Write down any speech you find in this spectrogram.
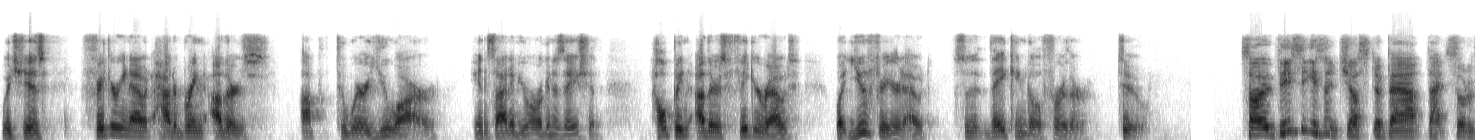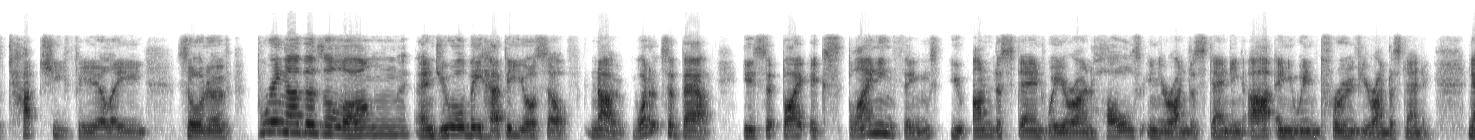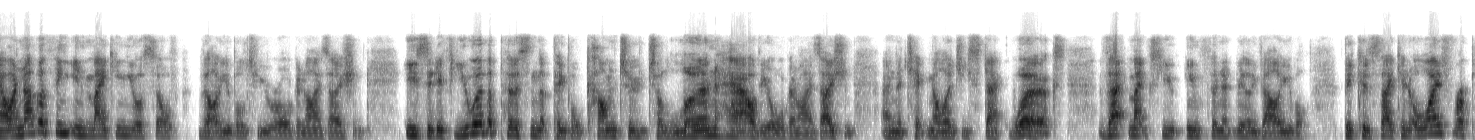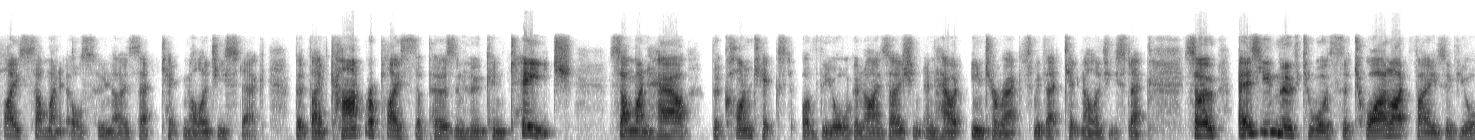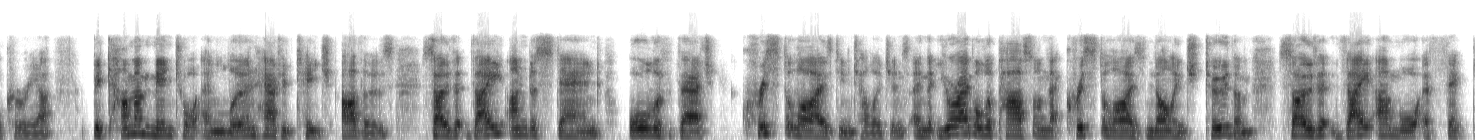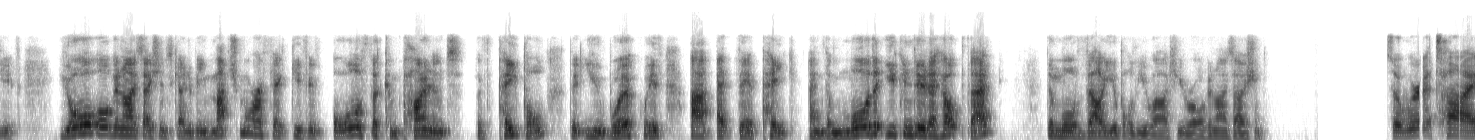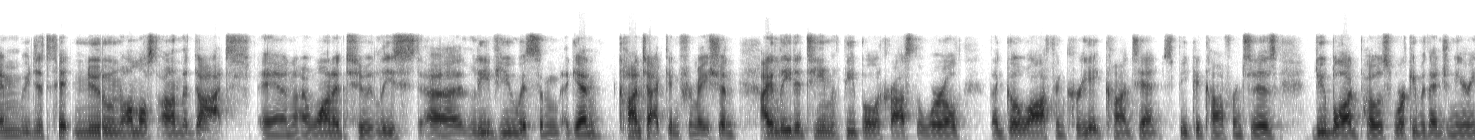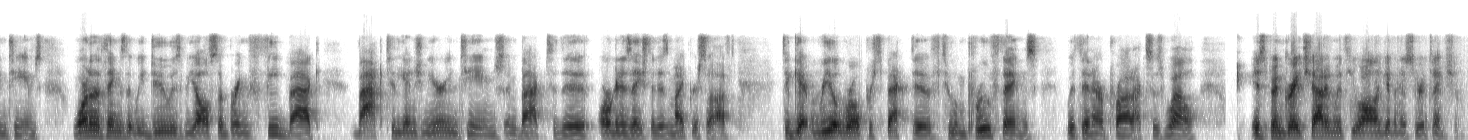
which is figuring out how to bring others up to where you are inside of your organization helping others figure out what you figured out so that they can go further too. So this isn't just about that sort of touchy feely sort of bring others along and you will be happy yourself. No, what it's about is that by explaining things, you understand where your own holes in your understanding are and you improve your understanding. Now, another thing in making yourself valuable to your organization is that if you are the person that people come to to learn how the organization and the technology stack works, that makes you infinitely valuable because they can always replace someone else who knows that technology stack, but they can't replace the person who can teach someone how the context of the organization and how it interacts with that technology stack. So as you move towards the twilight phase of your career, become a mentor and learn how to teach others so that they understand all of that crystallized intelligence and that you're able to pass on that crystallized knowledge to them so that they are more effective. Your organization is going to be much more effective if all of the components of people that you work with are at their peak. And the more that you can do to help that, the more valuable you are to your organization. So we're at time. We just hit noon, almost on the dot, and I wanted to at least uh, leave you with some again contact information. I lead a team of people across the world that go off and create content, speak at conferences, do blog posts, working with engineering teams. One of the things that we do is we also bring feedback back to the engineering teams and back to the organization that is Microsoft to get real world perspective to improve things within our products as well. It's been great chatting with you all and giving us your attention.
